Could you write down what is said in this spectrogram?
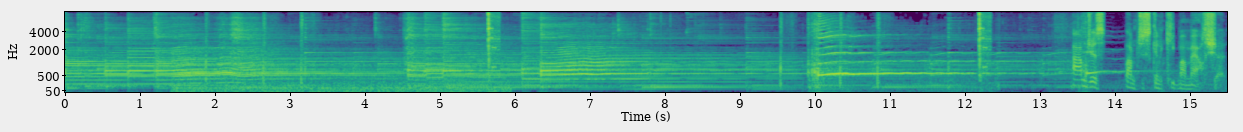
I'm just. I'm just gonna keep my mouth shut.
